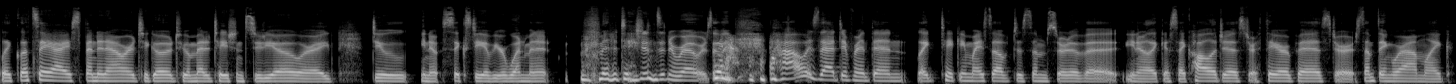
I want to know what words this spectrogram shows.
like let's say i spend an hour to go to a meditation studio or i do you know 60 of your one minute meditations in a row or something yeah. how is that different than like taking myself to some sort of a you know like a psychologist or therapist or something where i'm like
